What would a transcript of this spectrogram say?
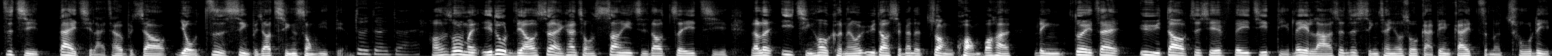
自己带起来才会比较有自信，比较轻松一点。对对对，好，所以我们一路聊下来，看从上一集到这一集，聊了疫情后可能会遇到什么样的状况，包含领队在遇到这些飞机 delay 啦，甚至行程有所改变该怎么处理。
